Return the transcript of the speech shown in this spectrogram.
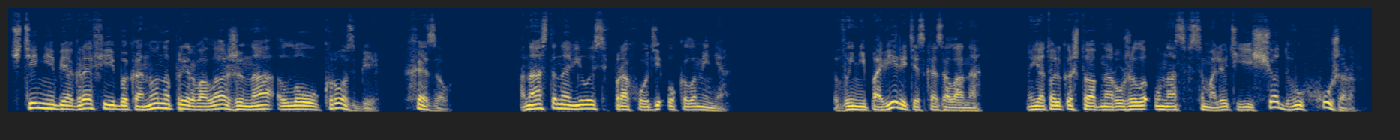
Чтение биографии Баканона прервала жена Лоу Кросби, Хезл. Она остановилась в проходе около меня. «Вы не поверите», — сказала она, «но я только что обнаружила у нас в самолете еще двух хужеров».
